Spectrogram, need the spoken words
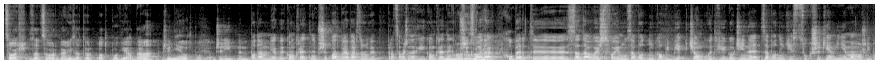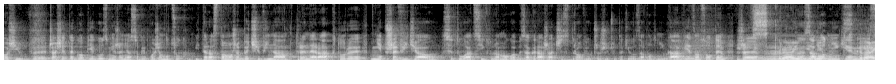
coś, za co organizator odpowiada, czy nie odpowiada. Czyli mm, podam jakby konkretny przykład, bo ja bardzo lubię pracować na takich konkretnych No, przykładach. rozumiem. Hubert, y, zadałeś swojemu zawodnikowi bieg ciągły dwie godziny. Zawodnik jest cukrzykiem i nie ma możliwości w czasie tego biegu zmierzenia sobie poziomu cukru. I teraz to może być wina trenera, który nie przewidział sytuacji, która mogłaby zagrażać zdrowiu czy życiu takiego zawodnika, wiedząc o tym, że mm, Skrajnie, zawodnikiem skrajnie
